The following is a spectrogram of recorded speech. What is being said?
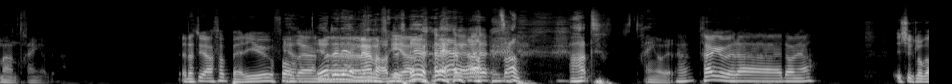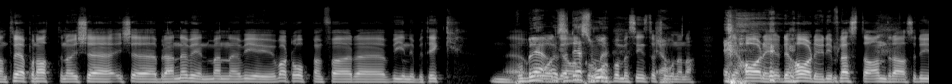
Men trenger vi det? Dette er jo Frp, de er jo for ja. en ja, det er det jeg eh, mener. Det er det jeg mener. Sånn. Ja, trenger vi det? Trenger vi det, Daniel? Ikke klokken tre på natten og ikke, ikke brennevin, men eh, vi har jo vært åpne for eh, vin i butikk. Mm. eh, Problem- det som alkohol på bensinstasjonene. Det har de det har de, de fleste andre. Altså de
